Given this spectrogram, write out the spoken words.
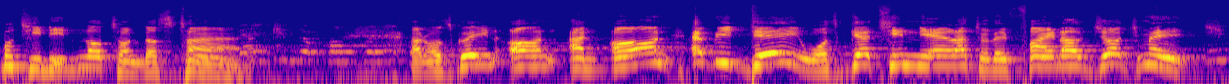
But he did not understand. And was going on and on. Every day was getting nearer to the final judgment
